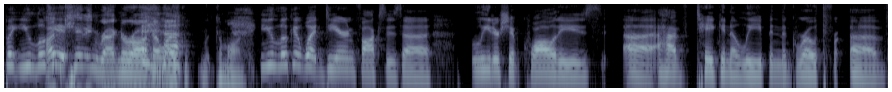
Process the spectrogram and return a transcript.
but you look I'm at kidding, Ragnarok. I like. come on. You look at what De'Aaron Fox's uh leadership qualities uh, have taken a leap in the growth of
